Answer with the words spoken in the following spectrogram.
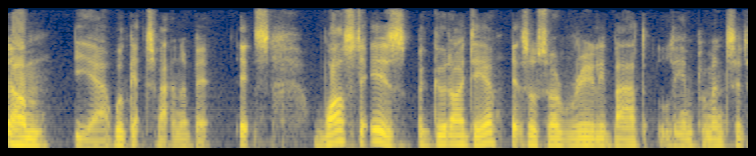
um, yeah, we'll get to that in a bit. It's whilst it is a good idea, it's also really badly implemented.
